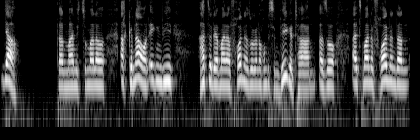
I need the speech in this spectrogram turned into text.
ja, dann meine ich zu meiner. Ach genau, und irgendwie hatte der meiner Freundin sogar noch ein bisschen wehgetan. Also als meine Freundin dann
